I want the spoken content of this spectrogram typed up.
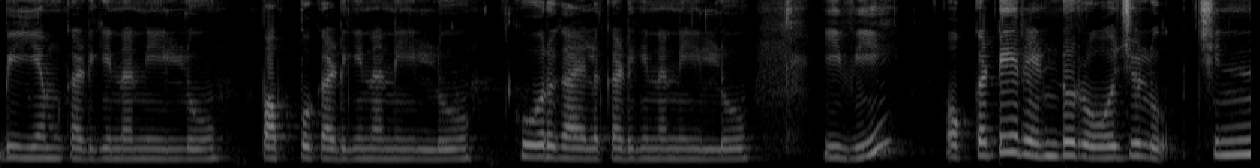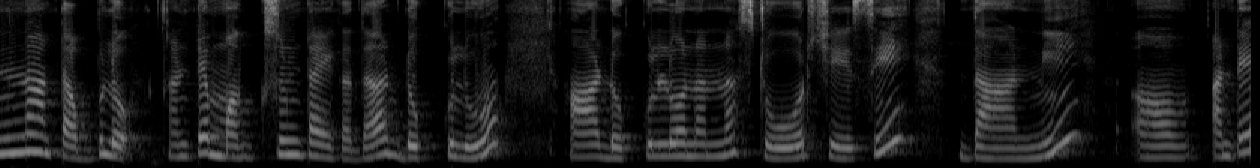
బియ్యం కడిగిన నీళ్ళు పప్పు కడిగిన నీళ్ళు కూరగాయలు కడిగిన నీళ్ళు ఇవి ఒకటి రెండు రోజులు చిన్న టబ్లో అంటే మగ్స్ ఉంటాయి కదా డొక్కులు ఆ డొక్కుల్లోనన్నా స్టోర్ చేసి దాన్ని అంటే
